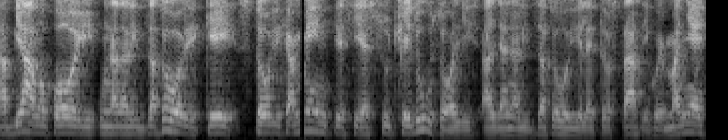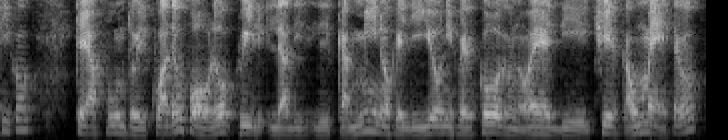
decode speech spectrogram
Abbiamo poi un analizzatore che storicamente si è succeduto agli, agli, analizzatori elettrostatico e magnetico, che è appunto il quadrupolo. Qui la, il cammino che gli ioni percorrono è di circa un metro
